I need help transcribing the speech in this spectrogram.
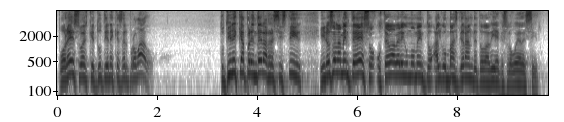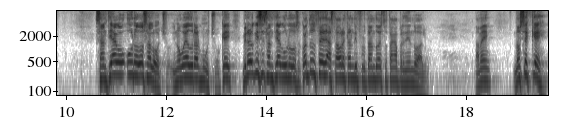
Por eso es que tú tienes que ser probado. Tú tienes que aprender a resistir y no solamente eso, usted va a ver en un momento algo más grande todavía que se lo voy a decir. Santiago 1, 2 al 8, y no voy a durar mucho, ¿ok? Mira lo que dice Santiago 1, 2. ¿Cuántos de ustedes hasta ahora están disfrutando esto, están aprendiendo algo? Amén. No se queje,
